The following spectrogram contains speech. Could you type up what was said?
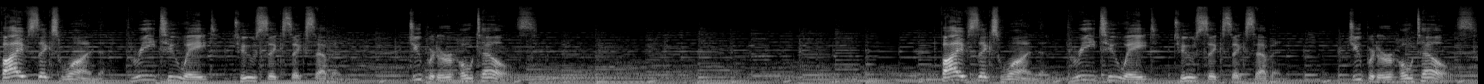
Five six one three two eight two six six seven. Jupiter Hotels. 561 328 2667. Jupiter Hotels.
